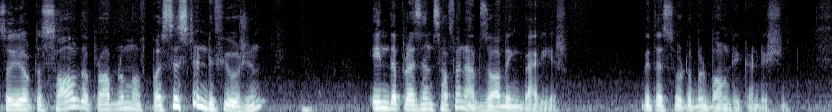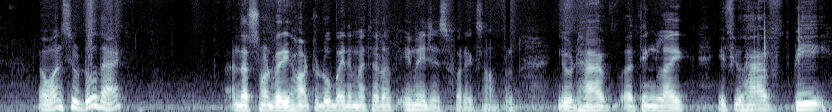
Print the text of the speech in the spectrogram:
So you have to solve the problem of persistent diffusion in the presence of an absorbing barrier with a suitable boundary condition. Now once you do that and that is not very hard to do by the method of images for example. You would have a thing like if you have P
